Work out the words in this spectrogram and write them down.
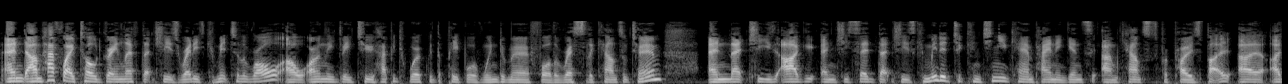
And um, Hathaway told Green Left that she's ready to commit to the role. I'll only be too happy to work with the people of Windermere for the rest of the council term and that she's argued, and she said that she's committed to continue campaigning against um, council's proposed budget uh,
